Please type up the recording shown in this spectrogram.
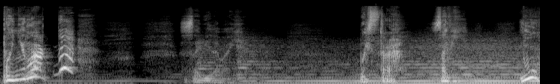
Поняла? Да. Зови давай. Быстро зови. Ну?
